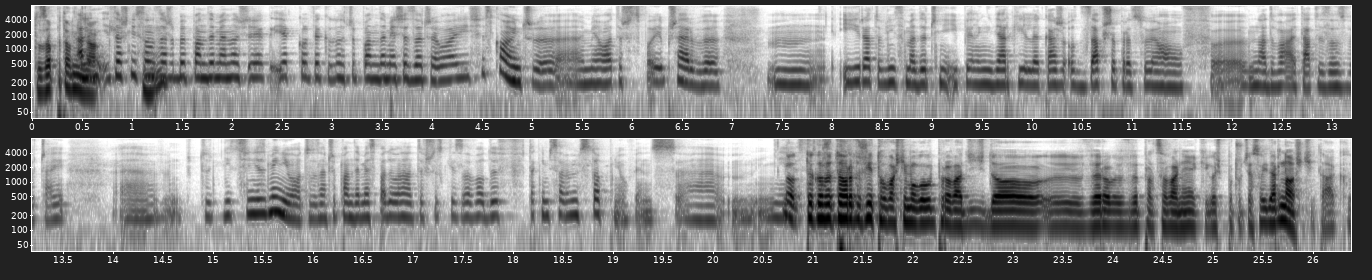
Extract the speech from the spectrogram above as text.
To zapytam Ale na... też nie sądzę, mhm. żeby pandemia, no się jak, jakkolwiek, znaczy pandemia się zaczęła i się skończy. Miała też swoje przerwy. Mm, I ratownicy medyczni, i pielęgniarki, i lekarze od zawsze pracują w, na dwa etaty zazwyczaj. E, tu nic się nie zmieniło, to znaczy pandemia spadła na te wszystkie zawody w takim samym stopniu, więc e, nie No, tylko, że coś- teoretycznie to właśnie mogłoby prowadzić do y, wypracowania jakiegoś poczucia solidarności, tak?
